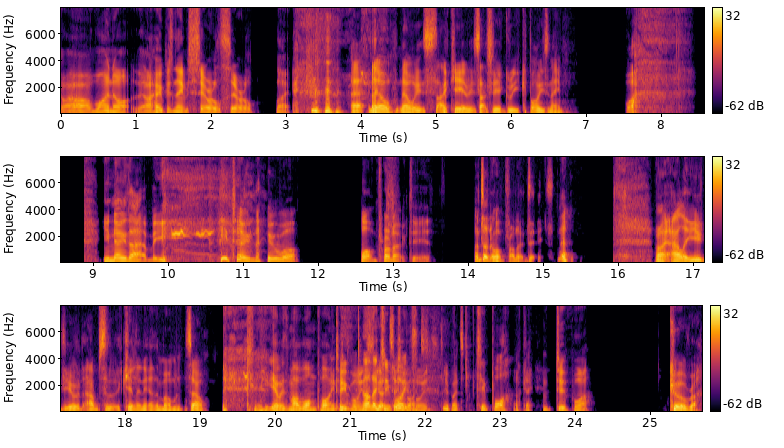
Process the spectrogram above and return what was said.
Oh, why not? I hope his name's Cyril. Cyril. Like, Uh, no, no, it's IKEA. It's actually a Greek boy's name. what? You know that, but you, you don't know what. what product it is. I don't know what product it is. No. Right, Ali, you, you're absolutely killing it at the moment. So, yeah, with my one point. Two points. No, no, you two, got points. points. Two points. Two points. Okay. Dubois. Kura.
